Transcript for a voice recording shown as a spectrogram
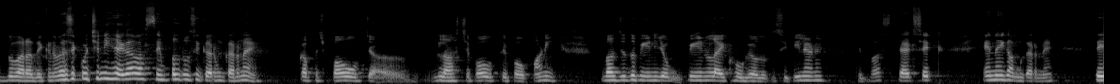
ਦੁਬਾਰਾ ਦੇਖਣਾ, ਵੈਸੇ ਕੁਝ ਨਹੀਂ ਹੈਗਾ, ਬਸ ਸਿੰਪਲ ਤੁਸੀਂ ਗਰਮ ਕਰਨਾ ਹੈ। ਕੱਪ ਚ ਪਾਓ ਗਲਾਸ ਚ ਪਾਓ, ਉੱਤੇ ਪਾਓ ਪਾਣੀ। ਬਸ ਜਦੋਂ ਪੀਣ ਜੋ ਪੀਣ ਲਾਇਕ ਹੋ ਗਿਆ ਉਦੋਂ ਤੁਸੀਂ ਪੀ ਲੈਣਾ ਹੈ। ਤੇ ਬਸ ਦੈਟਸ ਇਟ ਇੰਨਾ ਹੀ ਕੰਮ ਕਰਨਾ ਹੈ। ਤੇ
